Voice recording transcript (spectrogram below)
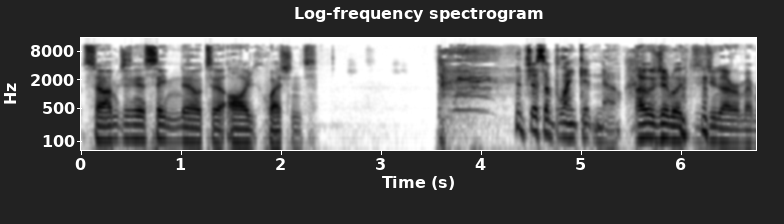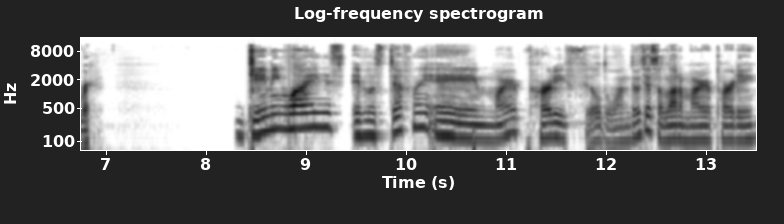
So I'm just gonna say no to all your questions. just a blanket no. I legitimately do not remember. Gaming wise, it was definitely a Mario Party filled one. There was just a lot of Mario Party.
